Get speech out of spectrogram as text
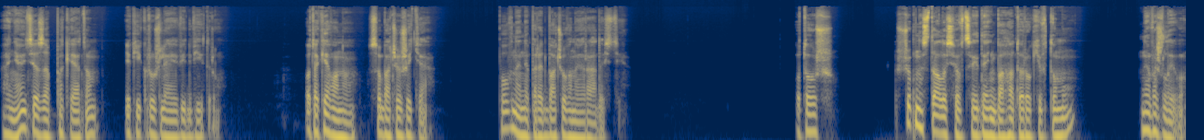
ганяються за пакетом, який кружляє від вітру. Отаке воно, собаче життя, повне непередбачуваної радості. Отож, що б не сталося в цей день багато років тому, неважливо,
